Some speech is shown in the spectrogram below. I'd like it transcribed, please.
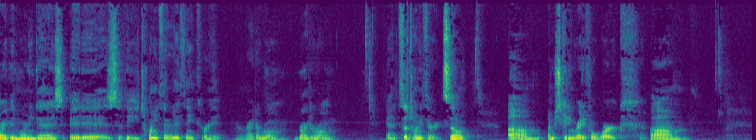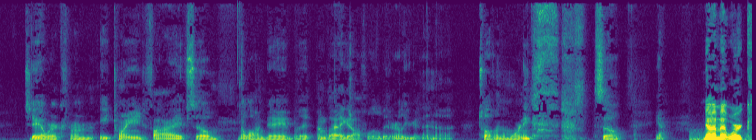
right, good morning, guys. It is the 23rd, I think, right? Right or wrong? Right or wrong? Yeah, it's the 23rd. So, um, I'm just getting ready for work. Um, today I work from 8.20 to 5, so a long day, but I'm glad I get off a little bit earlier than uh, 12 in the morning. so. Now I'm at work.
